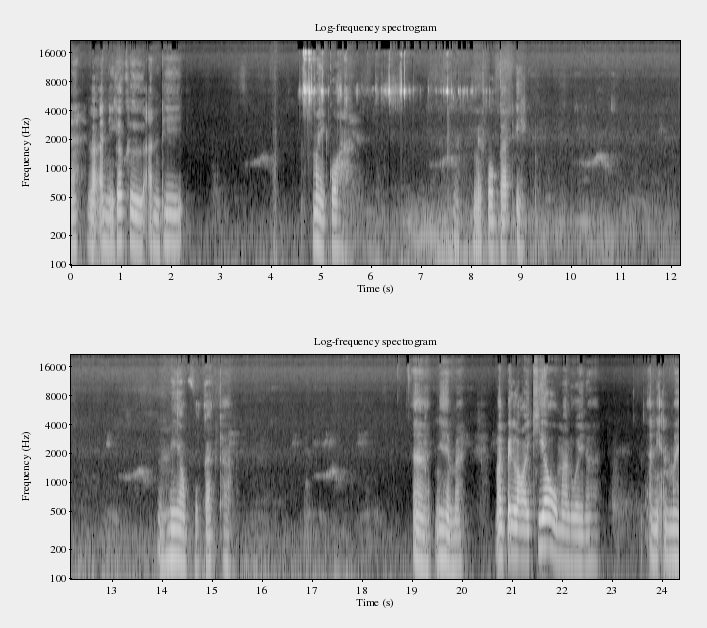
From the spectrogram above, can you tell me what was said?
นะแล้วอันนี้ก็คืออันที่ใหม่กว่า ฟกัสอีก ไม่ยอมโฟกัสค่ะ อ่า นี่เห็นไหมมันเป็นรอยเขี้ยวมาเลยนะคะ อันนี้อันใหม่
